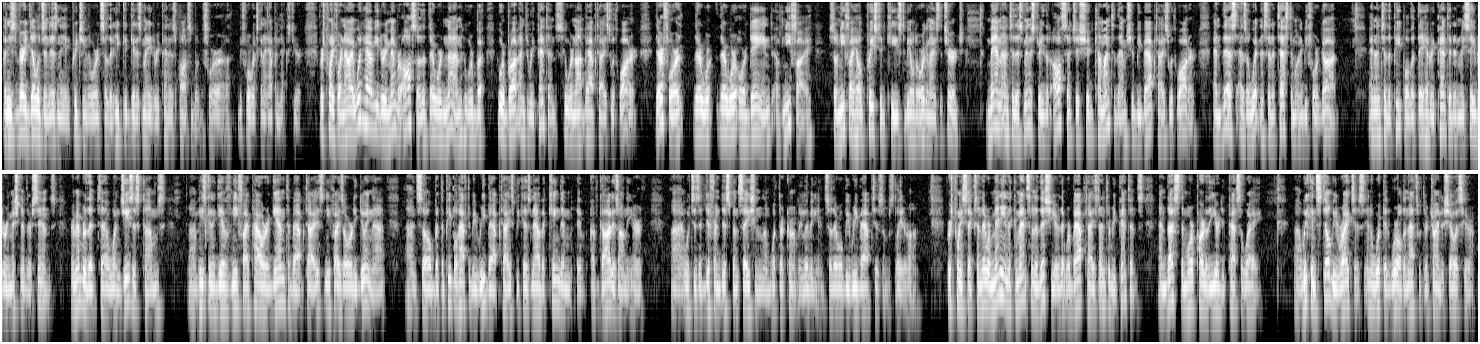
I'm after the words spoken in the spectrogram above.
But he's very diligent, isn't he, in preaching the word so that he could get as many to repent as possible before uh, before what's going to happen next year. Verse 24. Now I would have you to remember also that there were none who were but who were brought unto repentance who were not baptized with water. Therefore there were there were ordained of Nephi. So Nephi held priesthood keys to be able to organize the church. Men unto this ministry, that all such as should come unto them should be baptized with water, and this as a witness and a testimony before God and unto the people that they had repented and received a remission of their sins. Remember that uh, when Jesus comes, um, he's going to give Nephi power again to baptize. Nephi's already doing that. Uh, and so, but the people have to be rebaptized because now the kingdom of God is on the earth, uh, which is a different dispensation than what they're currently living in. So there will be rebaptisms later on. Verse 26 And there were many in the commencement of this year that were baptized unto repentance, and thus the more part of the year did pass away. Uh, we can still be righteous in a wicked world, and that's what they're trying to show us here.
